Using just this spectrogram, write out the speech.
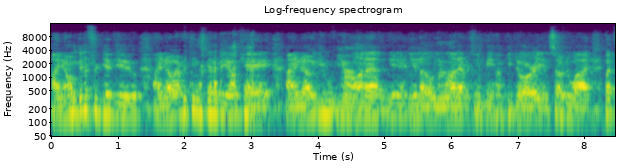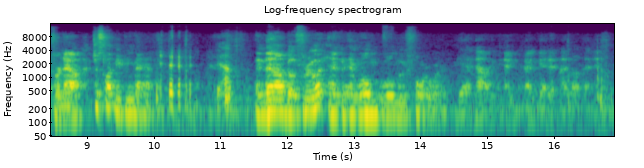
I know I'm going to forgive you. I know everything's going to be okay. I know you you want to you, you know you want everything to be hunky dory, and so do I. But for now, just let me be mad Yeah. and then I'll go through it, and, and we'll we'll move forward. Yeah, no, I, I, I get it, and I love that. And, and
